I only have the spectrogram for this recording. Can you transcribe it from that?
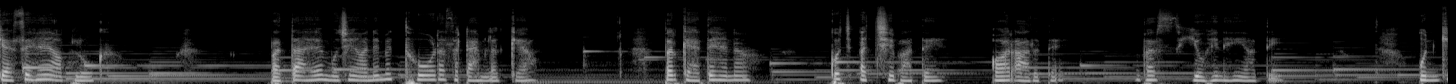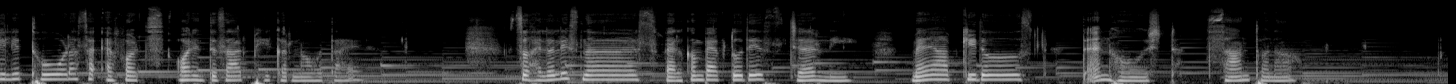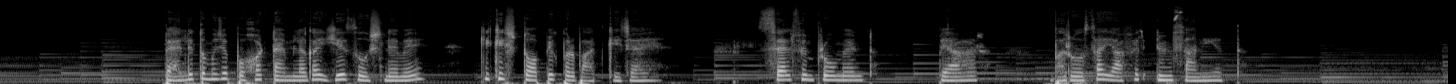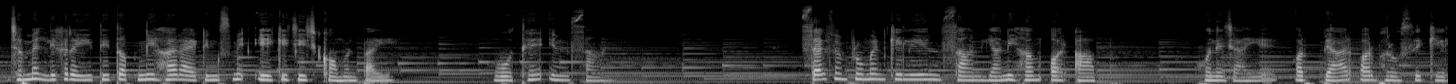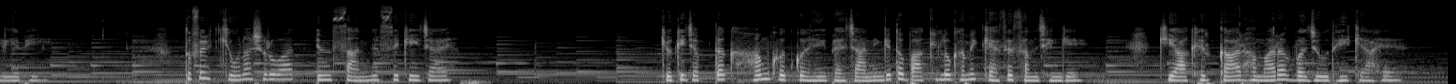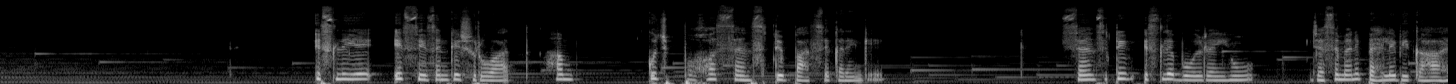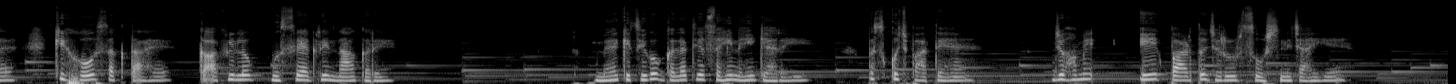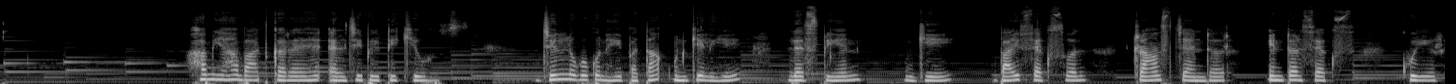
कैसे हैं आप लोग? पता है, मुझे आने में थोड़ा सा टाइम लग गया। पर कहते हैं ना, कुछ अच्छी बातें और आदतें बस यूँ ही नहीं आती। उनके लिए थोड़ा सा एफर्ट्स और इंतज़ार भी करना होता है। So hello listeners welcome back to this journey मैं आपकी दोस्त दैन होस्ट, सांत्वना। पहले तो मुझे बहुत टाइम लगा ये सोचने में कि किस टॉपिक पर बात की जाए। सेल्फ इम्प्रूवमेंट प्यार, भरोसा या फिर इंसानियत। जब मैं लिख रही थी तो अपनी हर राइटिंग्स में एक ही चीज़ कॉमन पाई। वो थे इंसान। सेल्फ इम्प्रूवमेंट के लिए इंसान यानी हम और आप होने चाहिए और प्यार और भरोसे के लिए भी। तो फिर क्यों ना शुरुआत इंसानियत से की जाए? क्योंकि जब तक हम खुद को नहीं पहचानेंगे तो बाकी लोग हमें कैसे समझेंगे कि आखिरकार हमारा वजूद ही क्या है? इसलिए इस सीज़न की शुरुआत हम कुछ बहुत सेंसिटिव बात से करेंगे। सेंसिटिव इसलिए बोल रही हूँ, जैसे मैंने पहले भी कहा है कि हो सकता है काफ़ी लोग मुझसे एग्री ना करें। मैं किसी को गलत या सही नहीं कह रही, बस कुछ बातें हैं, जो हमें एक बार तो ज़रूर सोचनी चाहिए। हम यहाँ बात कर रहे हैं L G B T Qs जिन लोगों को नहीं पता, उनके लिए lesbian gay bisexual transgender intersex queer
